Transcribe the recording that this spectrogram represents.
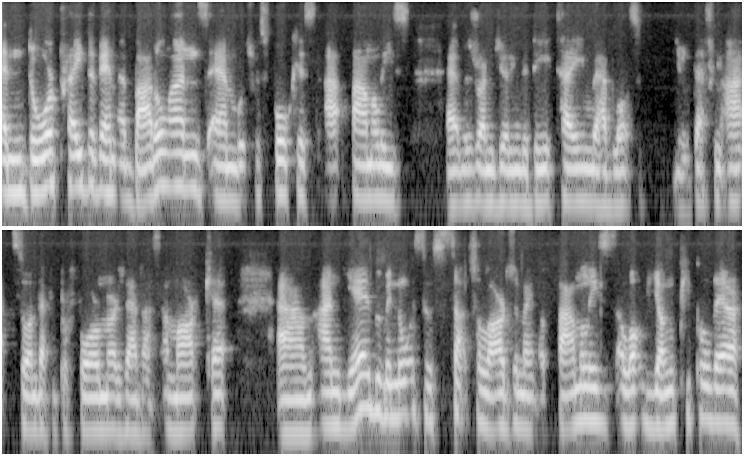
indoor pride event at Barrowlands, um, which was focused at families. It was run during the daytime. We had lots of you know, different acts on, different performers. We had a, a market. Um, and yeah, we noticed there was such a large amount of families, a lot of young people there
